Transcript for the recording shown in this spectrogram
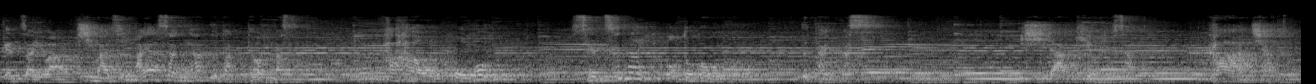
現在は島津亜矢さんが歌っております。母を思う切ない男心歌います。石田清人さん母ちゃん。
